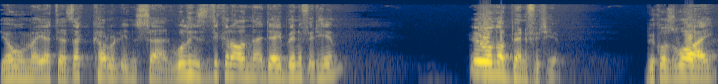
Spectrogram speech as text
يوم يتذكر الإنسان Will his dhikr on that day benefit him? It will not benefit him. Because why?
